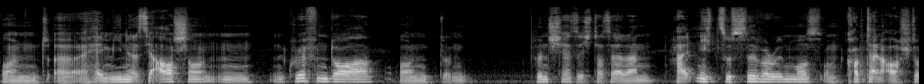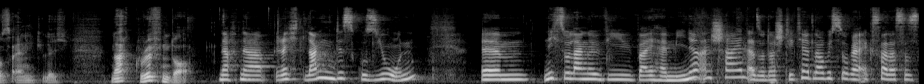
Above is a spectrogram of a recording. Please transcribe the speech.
Und äh, Hermine ist ja auch schon ein, ein Gryffindor und dann wünscht er sich, dass er dann halt nicht zu Slytherin muss und kommt dann auch schlussendlich nach Gryffindor. Nach einer recht langen Diskussion. Ähm, nicht so lange wie bei Hermine anscheinend. Also da steht ja, glaube ich, sogar extra, dass es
